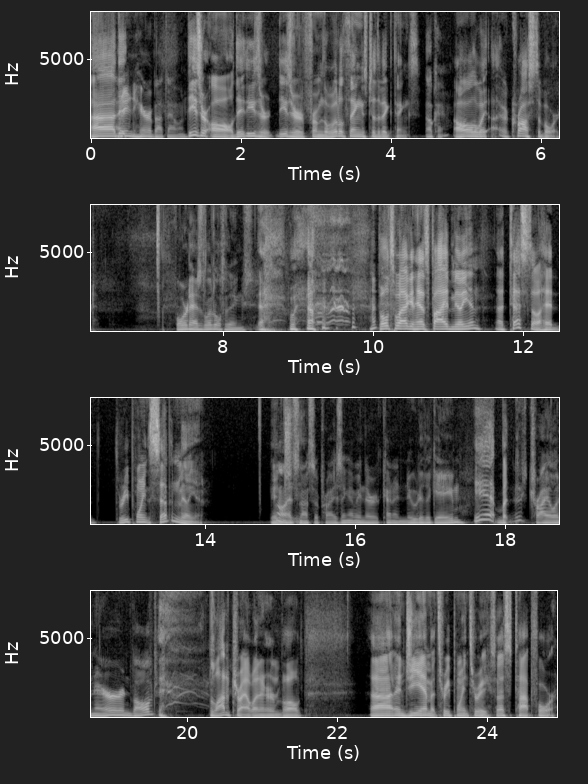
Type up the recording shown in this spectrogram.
Uh, I didn't hear about that one. these are all th- these are these are from the little things to the big things, Okay. all the way across the board. Ford has little things. well, Volkswagen has five million. Uh, Tesla had 3.7 million. And No, that's not surprising. I mean, they're kind of new to the game. Yeah, but There's trial and error involved. a lot of trial and error involved. Uh, and GM at 3.3, so that's the top four.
